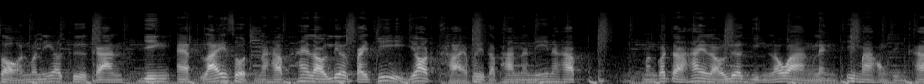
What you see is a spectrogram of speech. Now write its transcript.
สอนวันนี้ก็คือการยิงแอดไลฟ์สดนะครับ ให้เราเลือกไปที่ยอดขายผลิตภัณฑ์อันนี้นะครับมันก็จะให้เราเลือกยิงระหว่างแหล่งที่มาของสินค้า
